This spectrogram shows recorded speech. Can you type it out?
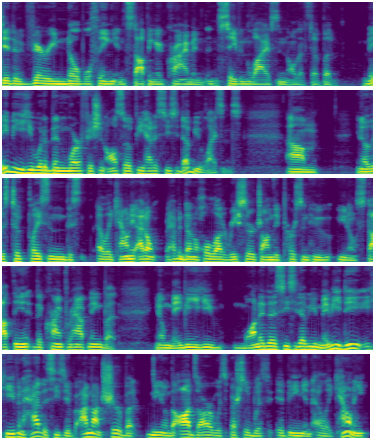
did a very noble thing in stopping a crime and, and saving lives and all that stuff. But maybe he would have been more efficient also if he had a ccw license. Um, you know, this took place in this LA County. I don't I haven't done a whole lot of research on the person who you know stopped the the crime from happening, but you know maybe he wanted a CCW, maybe he did, he even had a CCW. I'm not sure, but you know the odds are, especially with it being in LA County,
